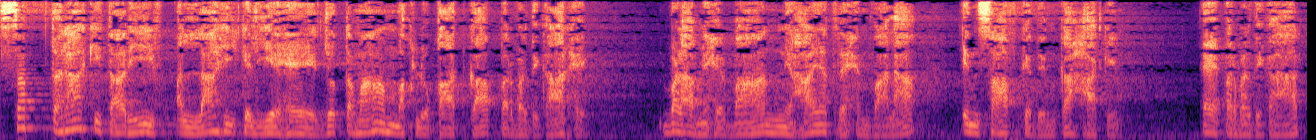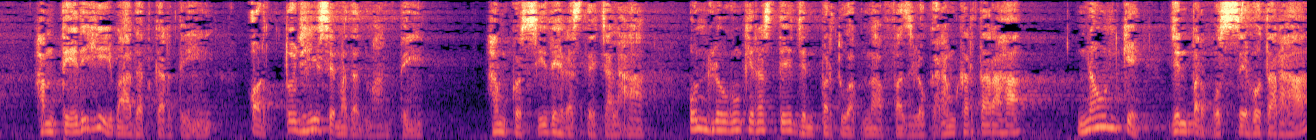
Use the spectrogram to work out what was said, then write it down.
سب طرح کی تعریف اللہ ہی کے لیے ہے جو تمام مخلوقات کا پروردگار ہے۔ بڑا مہربان، نہایت رحم والا، انصاف کے دن کا حاکم۔ اے پروردگار، ہم تیری ہی عبادت کرتے ہیں اور تجھی سے مدد مانگتے ہیں۔ ہم کو سیدھے رستے چلا، ان لوگوں کے رستے جن پر تو اپنا فضل و کرم کرتا رہا، نہ ان کے جن پر غصے ہوتا رہا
